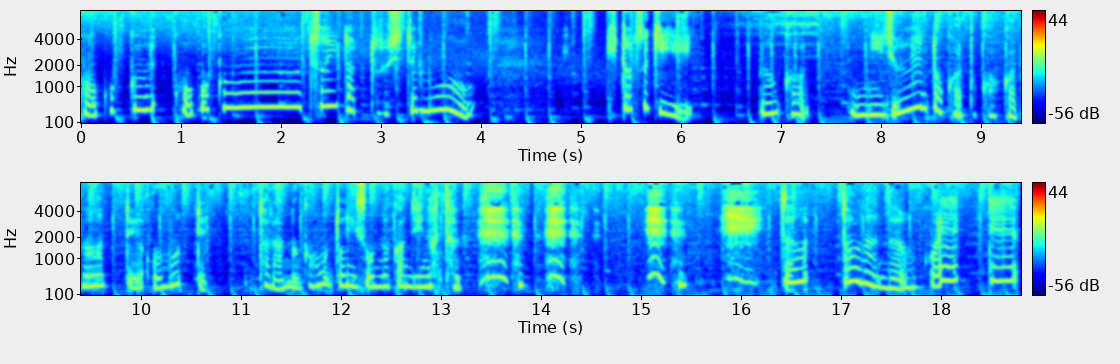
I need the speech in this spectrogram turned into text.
広告、広告ついたとしても、一月、なんか、20円とかとかかなって思ってたら、なんか本当にそんな感じになった。どどうなんだろうこれで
